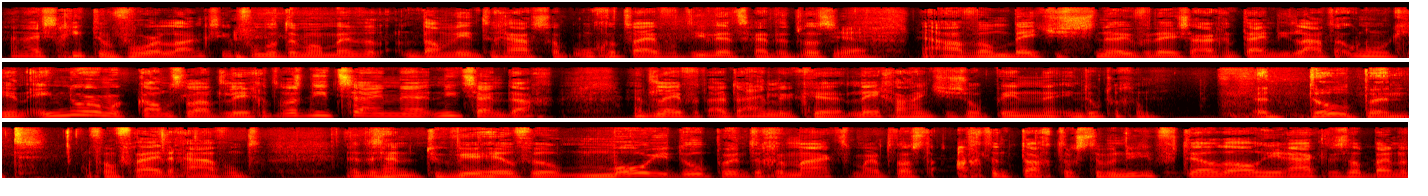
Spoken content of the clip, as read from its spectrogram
En hij schiet hem voorlangs. Ik vond het een moment, dat, dan wint de Graafschap ongetwijfeld die wedstrijd. Het was ja. Nou, wel een beetje sneu voor deze Argentijn. Die later ook nog een keer een enorme kans laat liggen. Het was niet zijn, uh, niet zijn dag. Het levert uiteindelijk uh, lege handjes op in, uh, in Doetinchem. Het doelpunt van vrijdagavond. Er zijn natuurlijk weer heel veel mooie doelpunten gemaakt. Maar het was de 88ste minuut. Ik vertelde al, Heracles had bijna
